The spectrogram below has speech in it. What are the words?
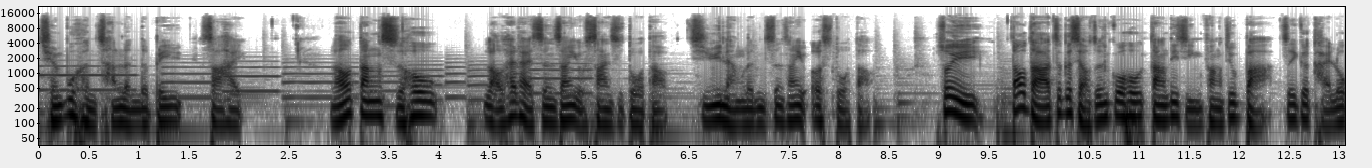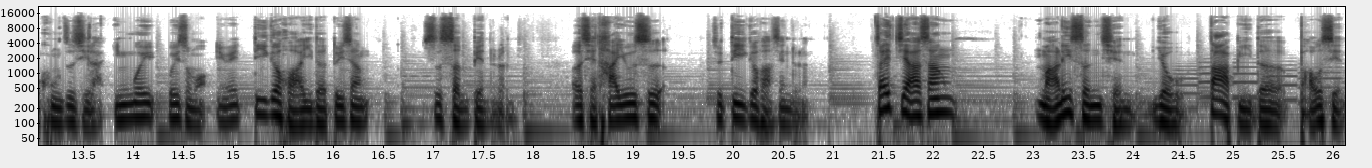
全部很残忍的被杀害。然后当时候老太太身上有三十多刀，其余两人身上有二十多刀。所以到达这个小镇过后，当地警方就把这个凯洛控制起来。因为为什么？因为第一个怀疑的对象是身边的人。而且他又是就第一个发现的人，再加上玛丽生前有大笔的保险，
